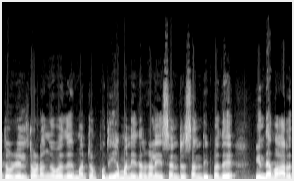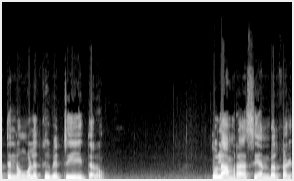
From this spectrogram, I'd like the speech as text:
தொழில் தொடங்குவது மற்றும் புதிய மனிதர்களை சென்று சந்திப்பது இந்த வாரத்தில் உங்களுக்கு வெற்றியை தரும். துலாம் ராசி அன்பர்கள்.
